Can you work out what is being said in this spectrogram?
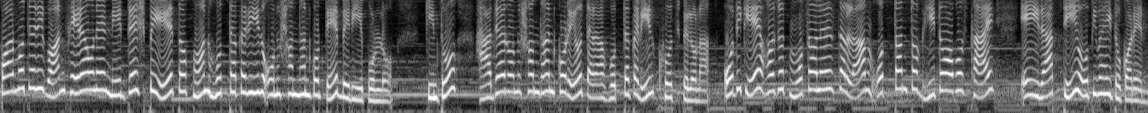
কর্মচারীগণ ফেরাউনের নির্দেশ পেয়ে তখন হত্যাকারীর অনুসন্ধান করতে বেরিয়ে পড়ল। কিন্তু হাজার অনুসন্ধান করেও তারা হত্যাকারীর খোঁজ পেল না। ওদিকে হজরত মোসা আলাহিসাল্লাম অত্যন্ত ভীত অবস্থায় এই রাতটি অতিবাহিত করেন।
